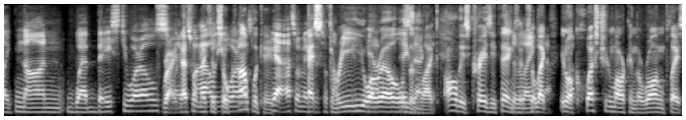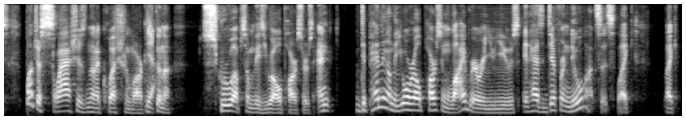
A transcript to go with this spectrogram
like non-web based URLs. Right, like that's what makes it so URLs. complicated. Yeah, that's what makes it so S3 complicated. URLs Yeah, and like all these crazy things. So and so like, like, yeah. you know, a question mark in the wrong place, a bunch of slashes and then a question mark is Yeah. gonna screw up some of these URL parsers. And depending on the URL parsing library you use, it has different nuances. Like like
